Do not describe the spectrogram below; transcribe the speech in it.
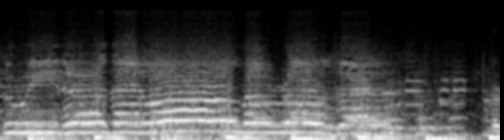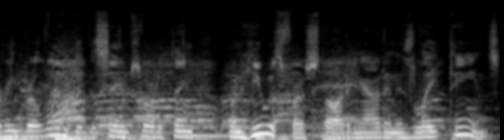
sweeter than all the roses. Irving Berlin did the same sort of thing when he was first starting out in his late teens.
